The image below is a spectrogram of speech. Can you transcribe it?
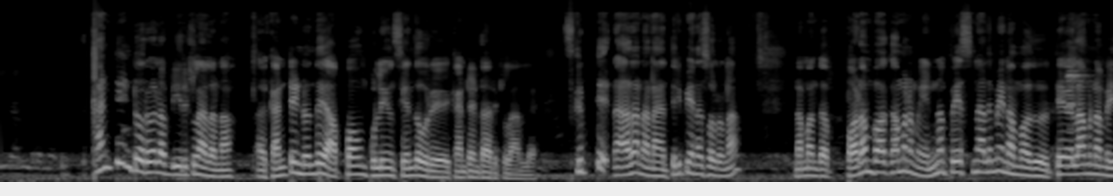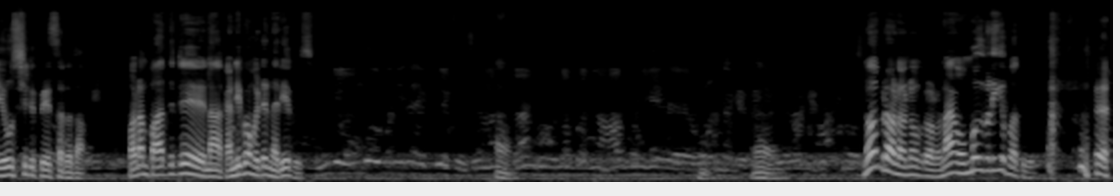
இல்லைன்ற மாதிரி. கண்டென்ட் ஒருவேளை அப்படி இருக்கலாம் இல்லைண்ணா. கண்டென்ட் வந்து அப்பாவும் புள்ளையும் சேர்ந்த ஒரு கண்டென்ட்டாக இருக்கலாம்ல ஸ்கிரிப்ட் அதான் நான் நான் திருப்பி என்ன சொல்கிறேன்னா நம்ம அந்த படம் பார்க்காம நம்ம என்ன பேசினாலுமே நம்ம அது தேவையில்லாமல் நம்ம யோசிச்சுட்டு பேசுறது தான் படம் பார்த்துட்டு நான் கண்டிப்பாக உங்கள்கிட்ட நிறைய பேசுவேன். நோ ப்ராப்ளம் நோ ப்ராப்ளம் நாங்கள் ஒம்பது மணிக்கே பார்த்துக்குவோம் பாக்குறேன்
